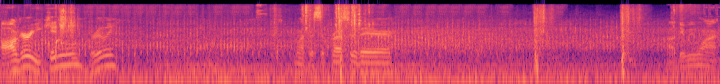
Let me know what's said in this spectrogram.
Auger, are you kidding me? Really? Want the suppressor there. Oh, do we want?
